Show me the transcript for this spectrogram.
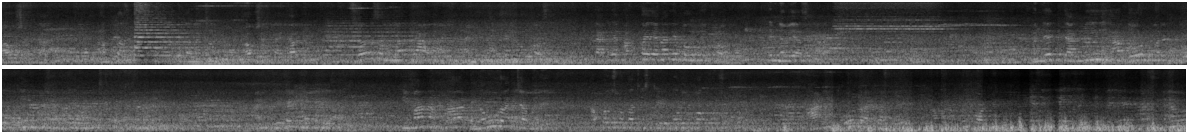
आवश्यकता आहे आवश्यकता आहे कारण जर समजा त्या अधिवेशनात लोक असतील त्यातले आत्ता येणारे दोन मित्र हे नवे असणार आहेत त्यांनी ह्या दोन पर्यंत दोन तीन आणि जे काही ठरलेलं आहे, किमान आता नऊ राज्यामध्ये आपण स्वतःची स्टेट बोर्ड उभा करू शकतो. आणि दोन राज्यामध्ये आपण आपली कॉन्टॅक्ट शून्यावर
